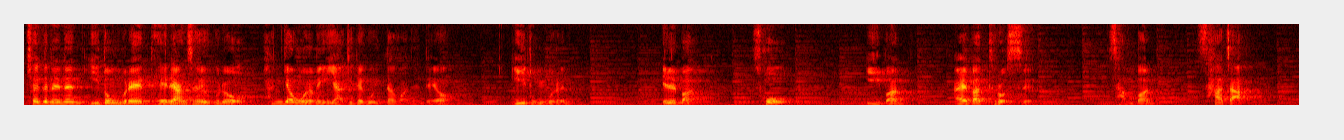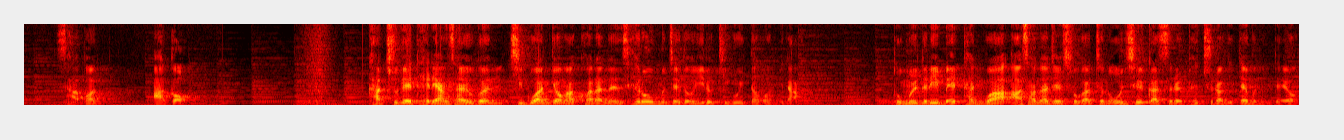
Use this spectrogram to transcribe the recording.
최근에는 이 동물의 대량 사육으로 환경오염이 야기되고 있다고 하는데요. 이 동물은 1번 소, 2번 알바트로스, 3번 사자, 4번 악어. 가축의 대량 사육은 지구환경 악화라는 새로운 문제도 일으키고 있다고 합니다. 동물들이 메탄과 아산화질소 같은 온실가스를 배출하기 때문인데요.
